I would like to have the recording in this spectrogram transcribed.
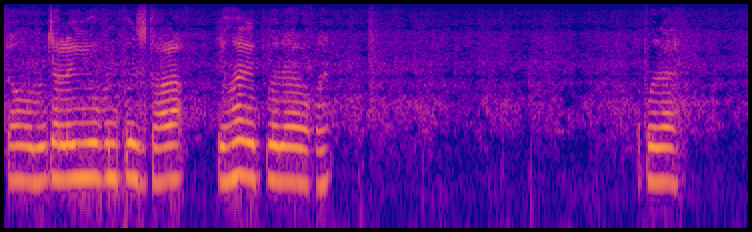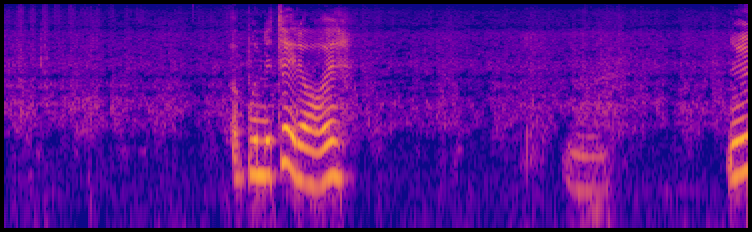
เดี๋ยวผมจะรีวิวเป็นปืนสุดท้ายละยังให้เป็นปืนอะไรบอกนะเอา ปืนอะไรเอาปืนเท่ๆเดี๋ยวเอ้ยนี่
